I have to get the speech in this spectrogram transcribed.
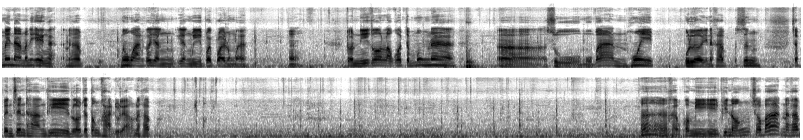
ไม่นานมานี้เองอะนะครับ เมื่อวานก็ยังยังมีปล่อย ๆลงมาตอนนี้ก็เราก็จะมุ่งหน้าเอ่อสู่หมู่บ้านห้วยปุเลยนะครับ ซึ่งจะเป็นเส้นทางที่เราจะต้องผ่านอยู่แล้วนะครับ นะครับ ก็มีพี่น้องชาวบ้านนะครับ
